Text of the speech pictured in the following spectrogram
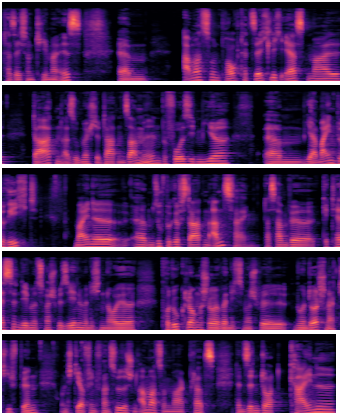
tatsächlich so ein Thema ist. Ähm, Amazon braucht tatsächlich erstmal Daten, also möchte Daten sammeln, bevor sie mir ähm, ja meinen Bericht meine ähm, Suchbegriffsdaten anzeigen. Das haben wir getestet, indem wir zum Beispiel sehen, wenn ich ein neues Produkt launche oder wenn ich zum Beispiel nur in Deutschland aktiv bin und ich gehe auf den französischen Amazon-Marktplatz, dann sind dort keine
